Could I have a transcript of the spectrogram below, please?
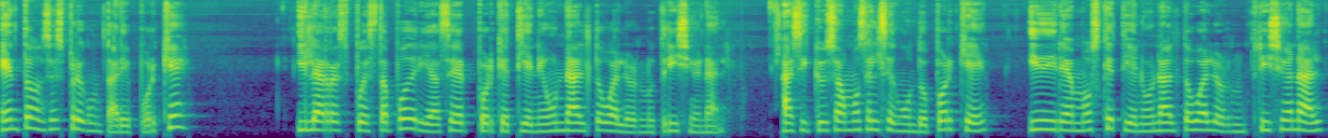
Entonces preguntaré por qué. Y la respuesta podría ser porque tiene un alto valor nutricional. Así que usamos el segundo por qué y diremos que tiene un alto valor nutricional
